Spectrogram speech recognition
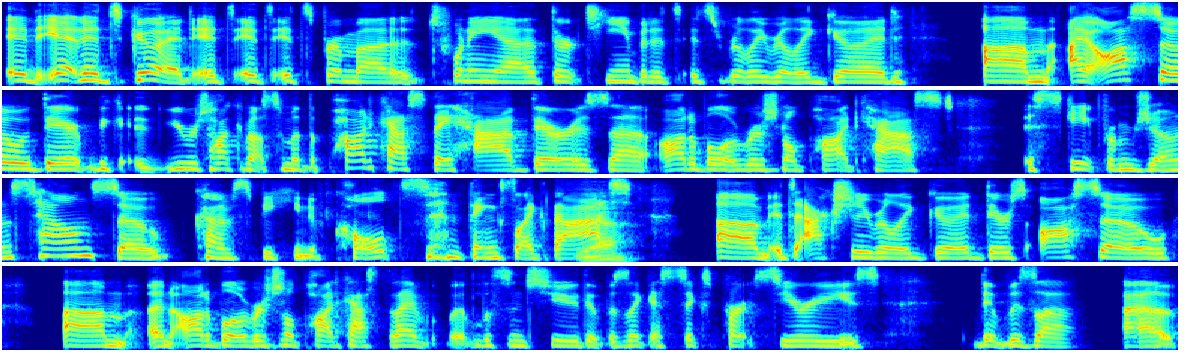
it and it's good. It's it's it's from uh, 2013, but it's it's really really good. Um, I also there you were talking about some of the podcasts they have. There is a Audible original podcast, Escape from Jonestown. So kind of speaking of cults and things like that. Um, it's actually really good. There's also um, an Audible original podcast that I've listened to that was like a six part series that was a, a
